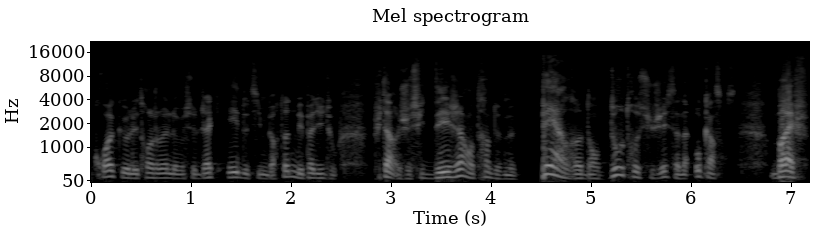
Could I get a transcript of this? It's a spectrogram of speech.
croient que l'étrange Noël de Monsieur Jack est de Tim Burton, mais pas du tout. Putain, je suis déjà en train de me perdre dans d'autres sujets, ça n'a aucun sens. Bref,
